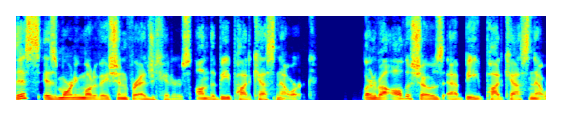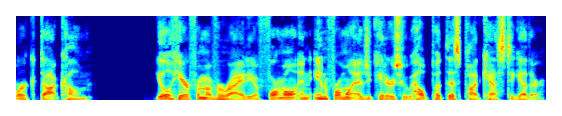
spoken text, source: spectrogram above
This is Morning Motivation for Educators on the B Podcast Network. Learn about all the shows at bpodcastnetwork.com. You'll hear from a variety of formal and informal educators who help put this podcast together.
